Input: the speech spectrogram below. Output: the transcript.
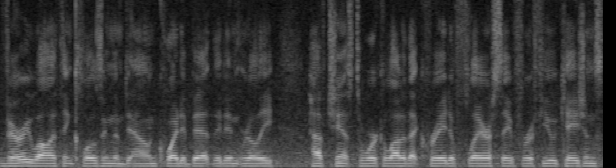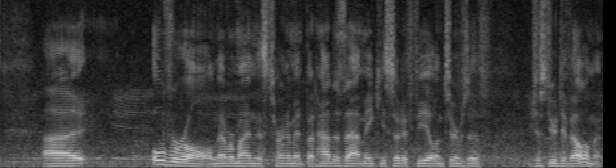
very well, I think, closing them down quite a bit. They didn't really have chance to work a lot of that creative flair, save for a few occasions. Uh, overall, never mind this tournament, but how does that make you sort of feel in terms of just your development?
